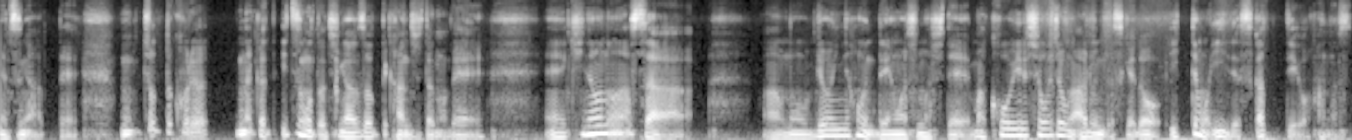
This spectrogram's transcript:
熱があって、ちょっとこれ、なんかいつもと違うぞって感じたので、えー、昨日の朝、あの、病院の方に電話しまして、まあこういう症状があるんですけど、行ってもいいですかっていう話、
